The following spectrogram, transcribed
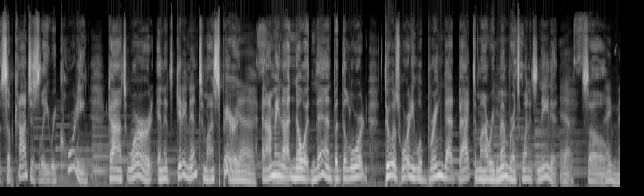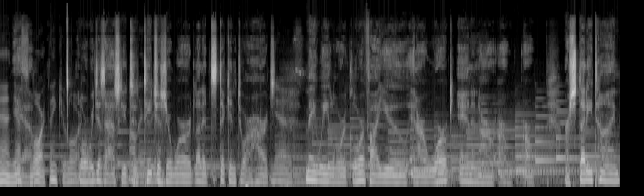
subconsciously recording God's word and it's getting into my spirit. Yes, And I may yes. not know it then, but the Lord, through His word, He will bring that back to my remembrance when it's needed. Yes. So, Amen. Yes, yeah. Lord. Thank you, Lord. Lord, we just ask you to teach us your word. Let it stick into our hearts. Yes. May we, Lord, glorify you in our work and in our, our, our, our study time.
